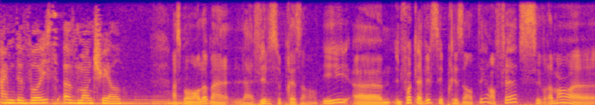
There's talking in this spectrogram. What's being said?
I'm the voice of Montreal. À ce moment-là, ben, la ville se présente. Et euh, une fois que la ville s'est présentée, en fait, c'est vraiment euh,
